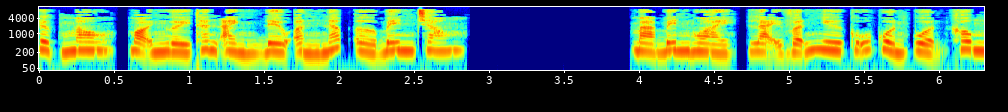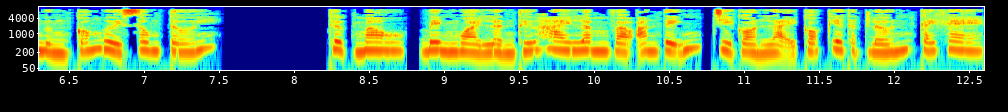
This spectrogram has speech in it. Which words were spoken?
Thực mau, mọi người thân ảnh đều ẩn nấp ở bên trong. Mà bên ngoài, lại vẫn như cũ cuồn cuộn không ngừng có người xông tới. Thực mau, bên ngoài lần thứ hai lâm vào an tĩnh, chỉ còn lại có kia thật lớn cái khe,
